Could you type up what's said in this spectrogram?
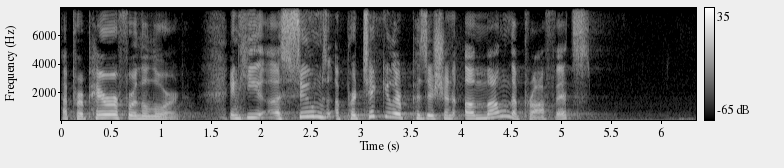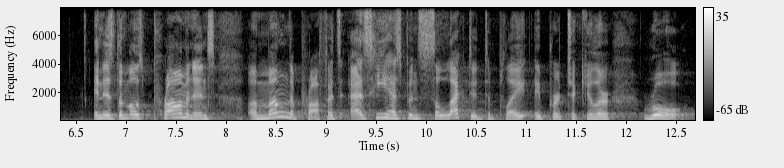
a preparer for the Lord. And he assumes a particular position among the prophets and is the most prominent among the prophets as he has been selected to play a particular role.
